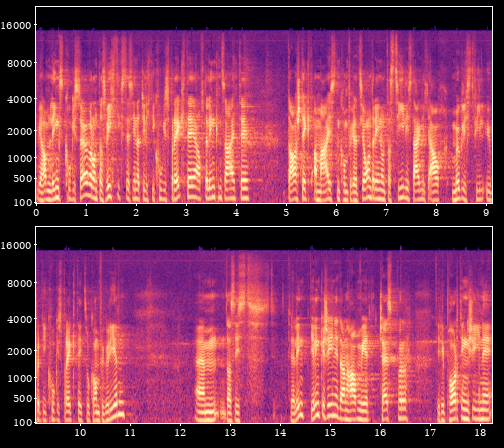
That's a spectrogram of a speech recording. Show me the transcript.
wir haben links QGIS Server und das Wichtigste sind natürlich die QGIS Projekte auf der linken Seite da steckt am meisten Konfiguration drin und das Ziel ist eigentlich auch, möglichst viel über die QGIS-Projekte zu konfigurieren. Ähm, das ist Link, die linke Schiene, dann haben wir Jasper, die Reporting-Schiene,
